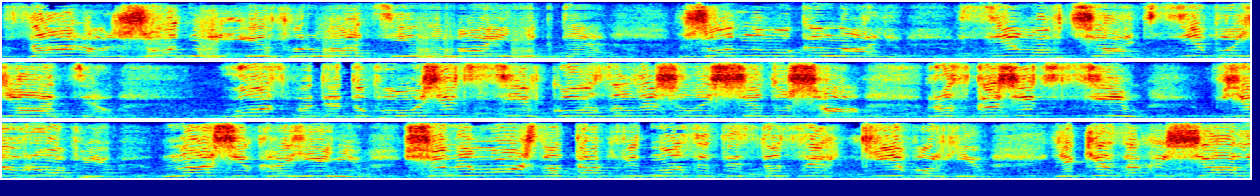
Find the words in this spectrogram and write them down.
Зараз жодної інформації немає ніде, в жодному каналі. Всі мовчать, всі бояться. Господи, допоможіть всім, в кого залишилась ще душа. Розкажіть всім в Європі, в нашій країні, що не можна так відноситись до цих кіборгів, які захищали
